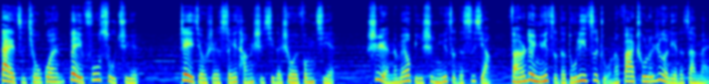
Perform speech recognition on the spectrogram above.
待子求官，被夫素屈，这就是隋唐时期的社会风气。世人呢没有鄙视女子的思想，反而对女子的独立自主呢发出了热烈的赞美。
